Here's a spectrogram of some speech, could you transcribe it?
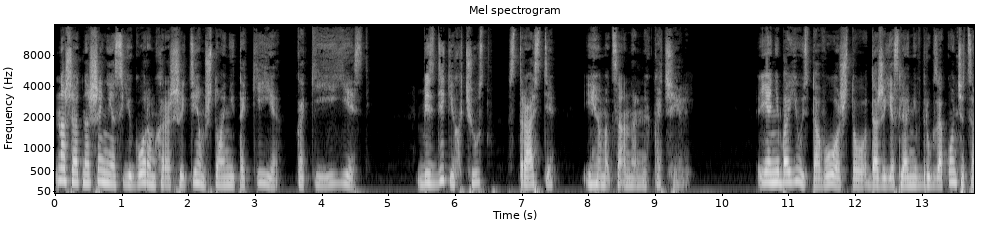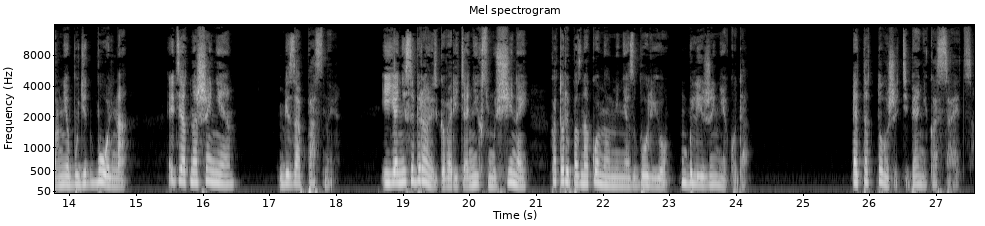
Наши отношения с Егором хороши тем, что они такие, какие есть. Без диких чувств, страсти и эмоциональных качелей. Я не боюсь того, что даже если они вдруг закончатся, мне будет больно. Эти отношения безопасные. И я не собираюсь говорить о них с мужчиной, который познакомил меня с болью ближе некуда. Это тоже тебя не касается.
